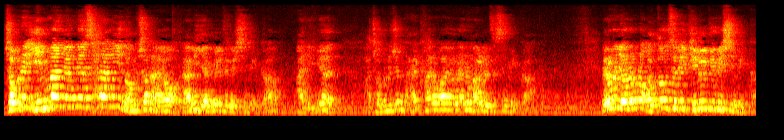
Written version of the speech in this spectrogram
저분은 입만 열면 사랑이 넘쳐나요. 라는 이야기를 들으십니까? 아니면, 아, 저분은 좀 날카로워요. 라는 말을 듣습니까? 여러분, 여러분은 어떤 소리에 귀를 기르십니까?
